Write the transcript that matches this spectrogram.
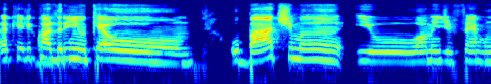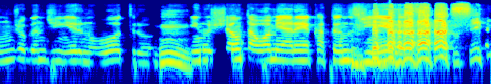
aquele quadrinho que é o o Batman e o Homem de Ferro, um jogando dinheiro no outro, hum. e no chão tá o Homem-Aranha catando dinheiro. Sim.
